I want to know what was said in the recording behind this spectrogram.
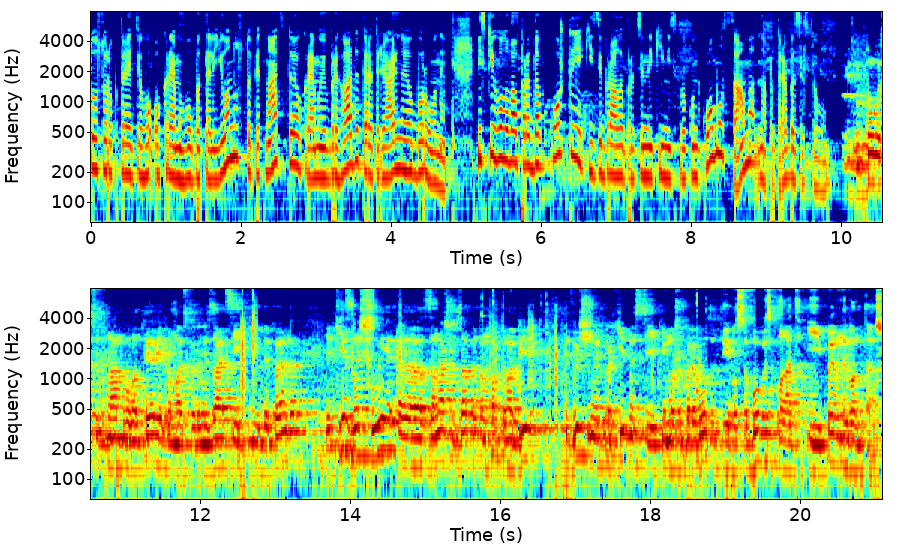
143-го окремого батальйону 115-ї окремої бригади територіальної оборони. Міський голова передав кошти, які зібрали працівники міськвиконкому саме на потреби ЗСУ. Відгукнулися нам волонтери громадської організації «Київ Дефендер», які знайшли е, за нашим запитом автомобіль підвищеної прохідності, який може перевозити і особовий склад і певний вантаж.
